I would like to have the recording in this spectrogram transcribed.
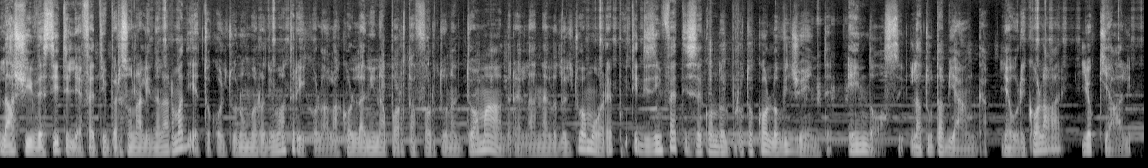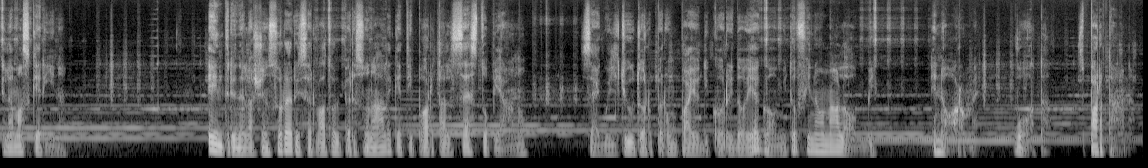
Lasci i vestiti e gli effetti personali nell'armadietto col tuo numero di matricola, la collanina portafortuna di tua madre, l'anello del tuo amore, poi ti disinfetti secondo il protocollo vigente e indossi la tuta bianca, gli auricolari, gli occhiali e la mascherina. Entri nell'ascensore riservato al personale che ti porta al sesto piano. Segui il tutor per un paio di corridoi a gomito fino a una lobby. Enorme, vuota, spartana.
